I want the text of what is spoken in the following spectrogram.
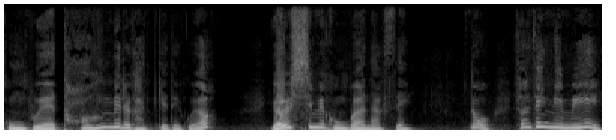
공부에 더 흥미를 갖게 되고요. 열심히 공부한 학생, 또 선생님이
